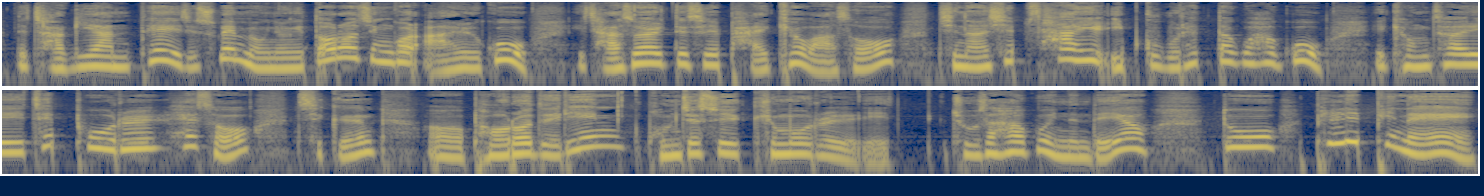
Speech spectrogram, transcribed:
근데 자기한테 이제 수백 명령이 떨어진 걸 알고 자수할 뜻을 밝혀와서 지난 14일 입국을 했다고 하고 경찰이 체포를 해서 지금 어 벌어들인 범죄 수익 규모를 조사하고 있는데요. 또 필리핀에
